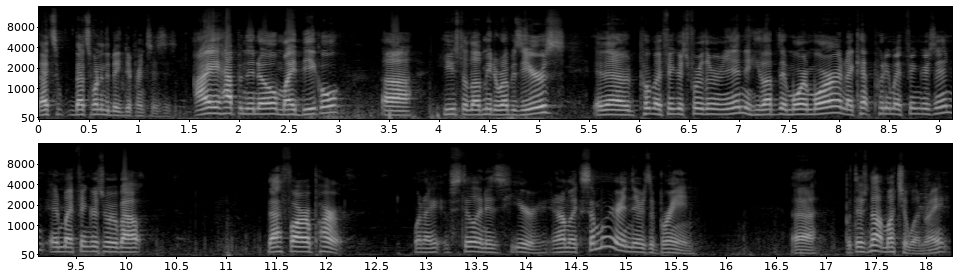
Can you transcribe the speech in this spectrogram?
that's that's one of the big differences. I happen to know my beagle. Uh, he used to love me to rub his ears, and then I would put my fingers further in, and he loved it more and more. And I kept putting my fingers in, and my fingers were about that far apart when I was still in his ear. And I'm like, somewhere in there's a brain, uh, but there's not much of one, right?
